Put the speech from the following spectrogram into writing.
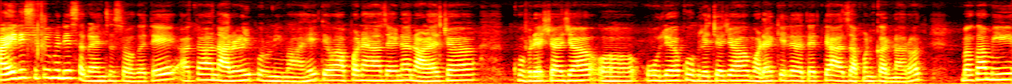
आई रेसिपीमध्ये सगळ्यांचं स्वागत आहे. आता नारळी पौर्णिमा आहे तेव्हा आपण आज आहे ना नारळाच्या खोबऱ्याच्या ज्या ओल्या खोबऱ्याच्या ज्या वड्या केल्या जातात त्या आज आपण करणार आहोत. बघा मी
